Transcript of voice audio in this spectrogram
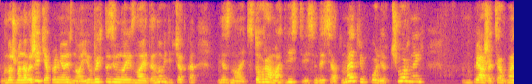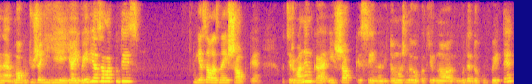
Воно ж мене лежить, я про нього знаю. Ви хто зі мною знаєте, нові дівчатка не знаю, 100 грамах 280 метрів, колір чорний. Пряжа ця в мене, мабуть, вже її я і вив'язала кудись. В'язала з неї шапки. Оці рванинка і шапки синові, то, можливо, потрібно буде докупити.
